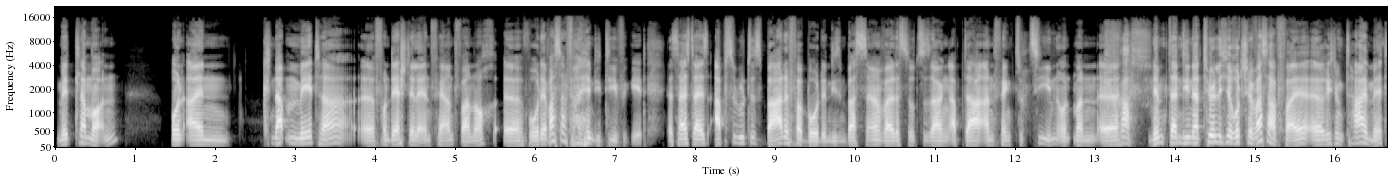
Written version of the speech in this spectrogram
mit Klamotten und einen knappen Meter äh, von der Stelle entfernt war noch, äh, wo der Wasserfall in die Tiefe geht. Das heißt, da ist absolutes Badeverbot in diesem Bassin, weil das sozusagen ab da anfängt zu ziehen und man äh, nimmt dann die natürliche Rutsche Wasserfall äh, Richtung Tal mit.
